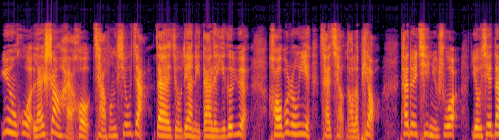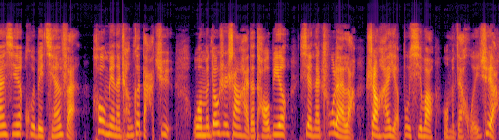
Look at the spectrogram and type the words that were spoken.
运货来上海后恰逢休假，在酒店里待了一个月，好不容易才抢到了票。他对妻女说：“有些担心会被遣返，后面的乘客打趣：我们都是上海的逃兵，现在出来了，上海也不希望我们再回去啊。”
